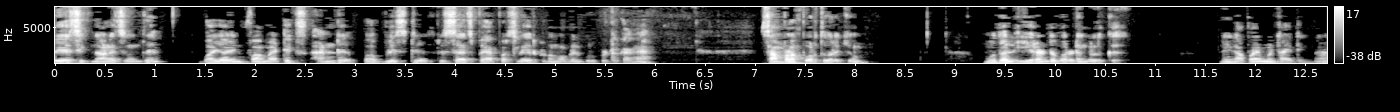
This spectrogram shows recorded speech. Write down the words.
பேசிக் நாலேஜ் வந்து பயோ இன்ஃபார்மேட்டிக்ஸ் அண்டு பப்ளிஷ்டு ரிசர்ச் பேப்பர்ஸில் இருக்கணும் அப்படின்னு குறிப்பிட்டிருக்காங்க. சம்பளம் பொறுத்த வரைக்கும் முதல் இரண்டு வருடங்களுக்கு நீங்கள் அப்பாயின்மெண்ட் ஆகிட்டிங்கன்னா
